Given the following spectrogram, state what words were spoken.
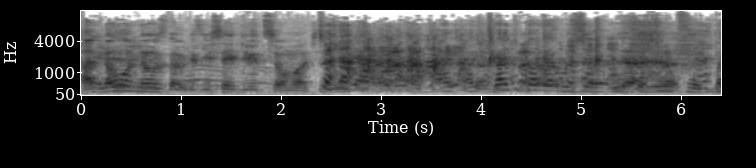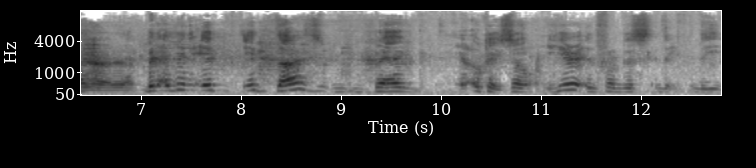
Uh, no one knows though because you say dude so much. yeah, I, I, I tried to cover it with, uh, with the group thing, but yeah, yeah. but I mean it it does beg. Okay, so here in- from this the the,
